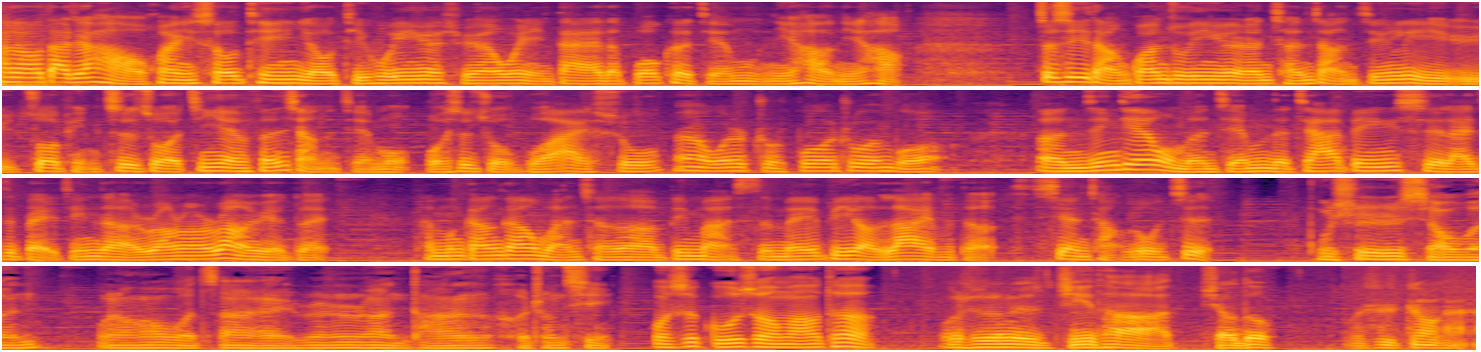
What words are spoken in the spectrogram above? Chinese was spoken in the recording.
Hello，大家好，欢迎收听由鹈鹕音乐学院为你带来的播客节目。你好，你好，这是一档关注音乐人成长经历与作品制作经验分享的节目。我是主播艾叔，嗯，我是主播朱文博。嗯，今天我们节目的嘉宾是来自北京的 Run Run Run 乐队，他们刚刚完成了兵马司 Maybe Alive 的现场录制。我是小文，然后我在 Run Run Run 弹合成器。我是鼓手毛特，我是吉他小豆，我是赵凯。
